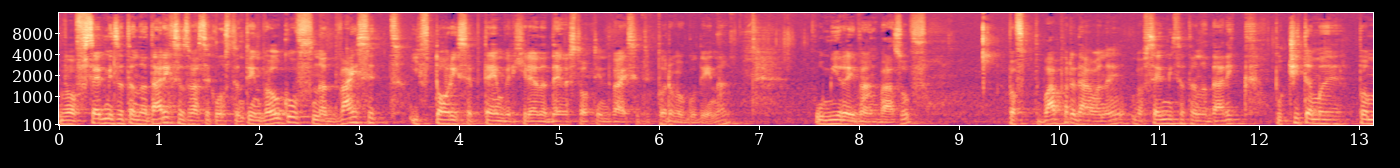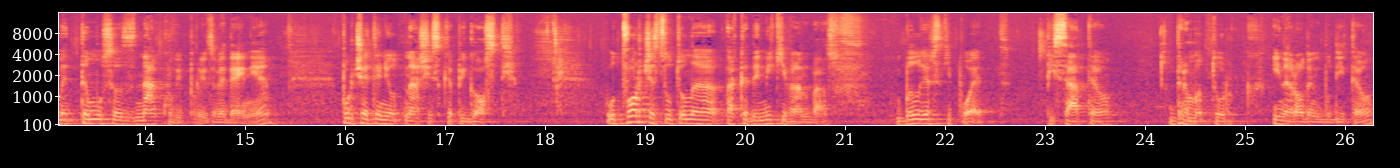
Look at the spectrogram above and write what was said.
В седмицата на Дарик с вас е Константин Вълков на 22 септември 1921 година умира Иван Вазов. В това предаване, в седмицата на Дарик, почитаме паметта му с знакови произведения, прочетени от наши скъпи гости. От творчеството на академик Иван Вазов, български поет, писател, драматург и народен будител,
